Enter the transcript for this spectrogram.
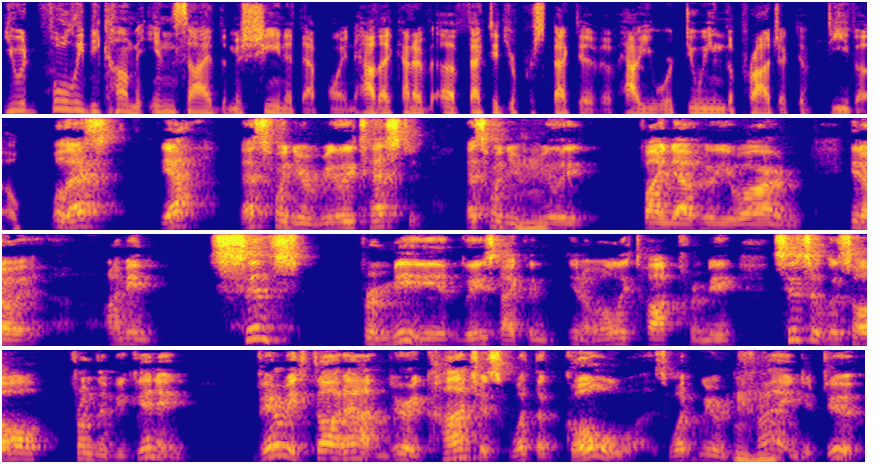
you would fully become inside the machine at that point and how that kind of affected your perspective of how you were doing the project of devo Well, that's yeah. That's when you're really tested. That's when you Mhm. really find out who you are. And you know, I mean, since for me at least, I can you know only talk for me. Since it was all from the beginning, very thought out and very conscious what the goal was, what we were Mhm. trying to do,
